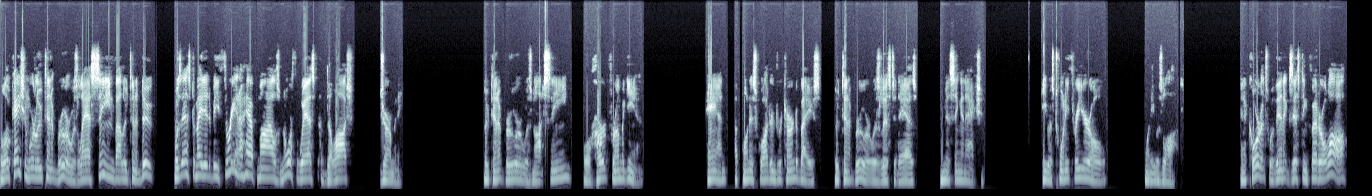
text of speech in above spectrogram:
The location where Lieutenant Brewer was last seen by Lieutenant Duke was estimated to be three and a half miles northwest of Delage, Germany. Lieutenant Brewer was not seen or heard from again. And upon his squadron's return to base, Lieutenant Brewer was listed as missing in action. He was 23 year old when he was lost. In accordance with then existing federal law,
